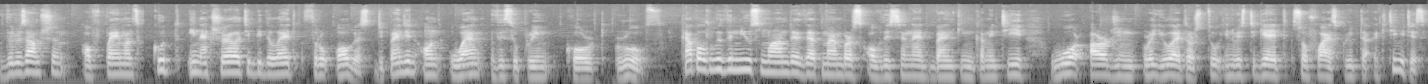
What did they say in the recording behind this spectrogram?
The resumption of payments could in actuality be delayed through August, depending on when the Supreme Court rules. Coupled with the news Monday that members of the Senate Banking Committee were urging regulators to investigate SoFi's crypto activities,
